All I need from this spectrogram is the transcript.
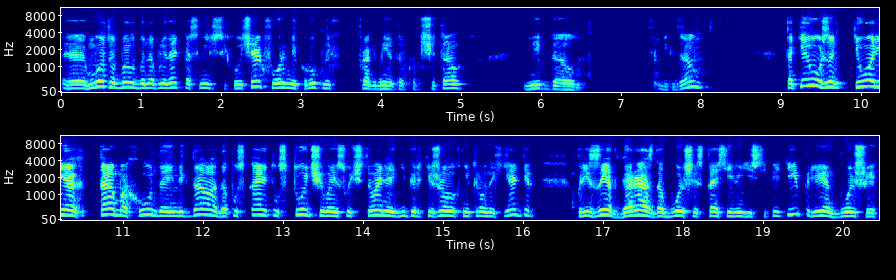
э, можно было бы наблюдать в космических лучах в форме крупных фрагментов, как считал Мигдал. Мигдал. Таким образом, теория Тама, Хунда и Мигдала допускает устойчивое существование гипертяжелых нейтронных ядер при Z гораздо больше 175, при N больше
